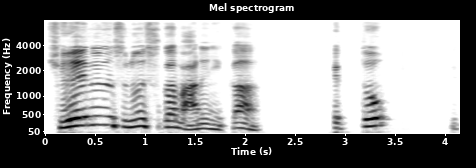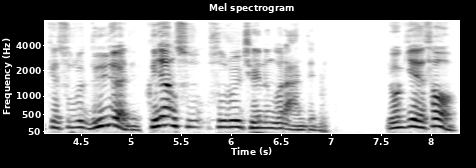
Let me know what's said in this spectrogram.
죄는 수는 수가 많으니까 백도 이렇게 수를 늘려야 돼요. 그냥 수, 수를 재는 건 안 됩니다. 여기에서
